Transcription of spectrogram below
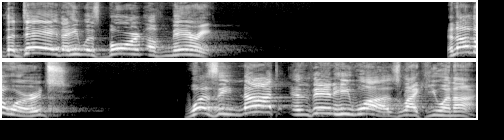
the day that he was born of Mary? In other words, was he not and then he was like you and I?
